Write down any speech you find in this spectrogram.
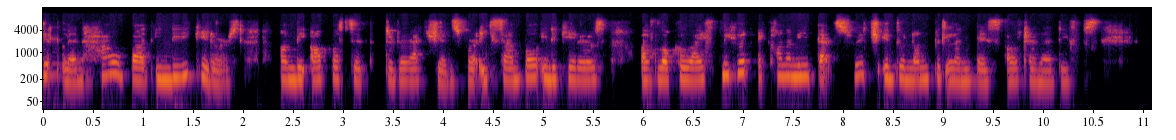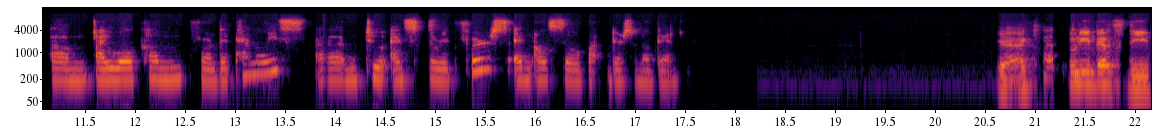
peatland, how about indicators on the opposite directions? For example, indicators of local livelihood economy that switch into non-peatland based alternatives. Um, I welcome for the panelists um, to answer it first and also Pak Darsono then. Yeah, actually, that's the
